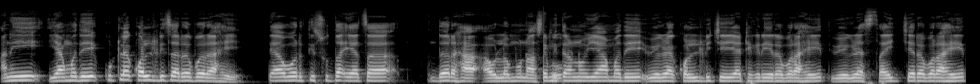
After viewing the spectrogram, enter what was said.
आणि यामध्ये कुठल्या क्वालिटीचा रबर आहे त्यावरती सुद्धा याचा दर हा अवलंबून असतो. मित्रांनो यामध्ये वेगळ्या क्वालिटीचे या ठिकाणी रबर आहेत वेगळ्या साईजचे रबर आहेत.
